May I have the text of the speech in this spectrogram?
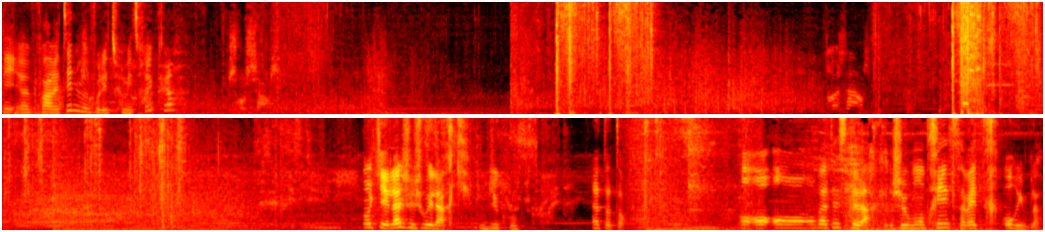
Mais euh, faut arrêter de me voler tous mes trucs là. Ok, là je vais jouer l'arc, du coup. Attends, attends. On, va tester l'arc. Je vais vous montrer, ça va être horrible.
